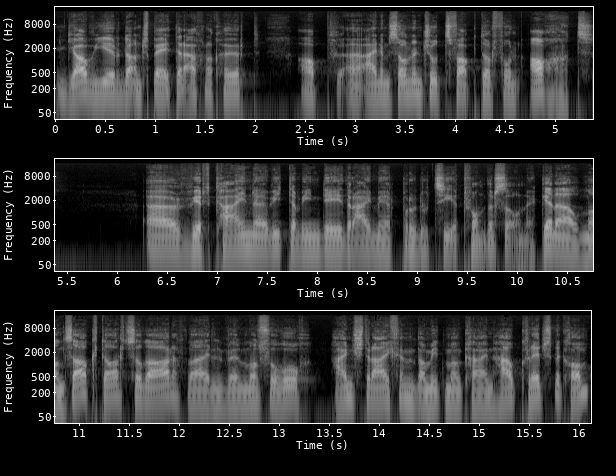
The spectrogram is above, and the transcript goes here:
ja, wie ihr dann später auch noch hört, ab äh, einem Sonnenschutzfaktor von 8 äh, wird kein äh, Vitamin D3 mehr produziert von der Sonne. Genau, man sagt dort sogar, weil wenn man so hoch einstreichen, damit man keinen Hautkrebs bekommt,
